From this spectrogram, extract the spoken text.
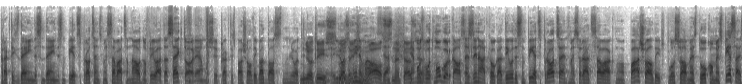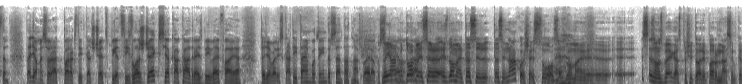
praktiski 90, 95% mēs savācam naudu no privātā sektora. Jā, mums ir praktiski pašvaldība atbalsts nu, ļoti, Ļoti īss, ļoti minimāls. valsts, ne tas, ja mums būtu mugurkauls, es zinātu, kaut kā 25% mēs varētu savākt no pašvaldības, plus vēl mēs to, ko mēs piesaistām, tad jau mēs varētu parakstīt kāds 4-5 izlašu džeks, ja kā kādreiz bija VFA. Ja? Tad jau arī skatītājiem būtu interesanti atnākt vairāk uz Nu, jā, par to mēs, ar, es domāju, tas ir, tas ir nākošais solis. Es domāju, e, e, sezonas beigās par šito arī parunāsim, ka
